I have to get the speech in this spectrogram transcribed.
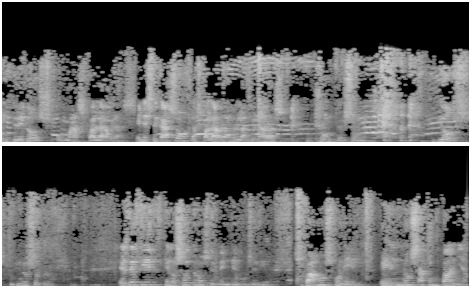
entre dos o más palabras. En este caso, las palabras relacionadas son personas, Dios y nosotros. Es decir, que nosotros dependemos de Dios. Vamos con Él. Él nos acompaña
